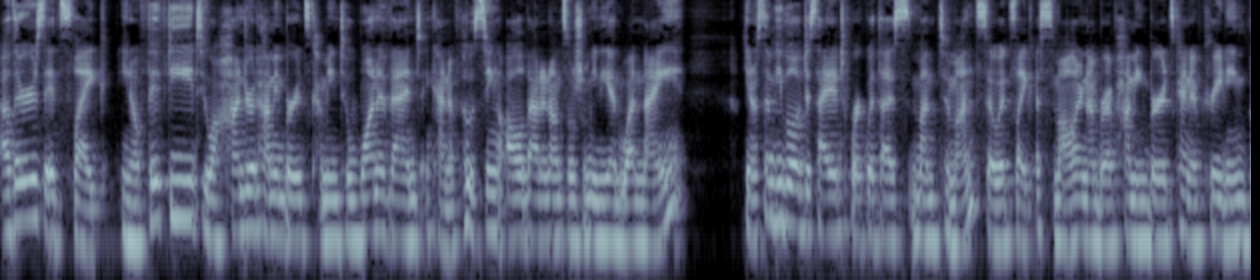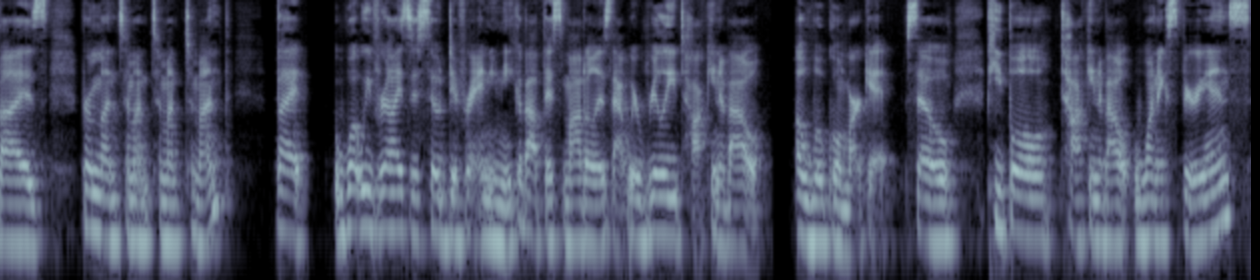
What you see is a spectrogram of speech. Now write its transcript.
Others, it's like, you know, 50 to 100 hummingbirds coming to one event and kind of posting all about it on social media in one night. You know, some people have decided to work with us month to month. So it's like a smaller number of hummingbirds kind of creating buzz from month to month to month to month. But what we've realized is so different and unique about this model is that we're really talking about a local market. So people talking about one experience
